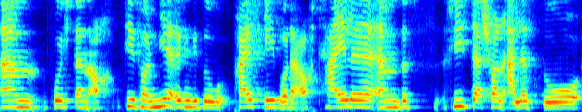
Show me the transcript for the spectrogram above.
ähm, wo ich dann auch viel von mir irgendwie so preisgebe oder auch teile. Ähm, das fließt da schon alles so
